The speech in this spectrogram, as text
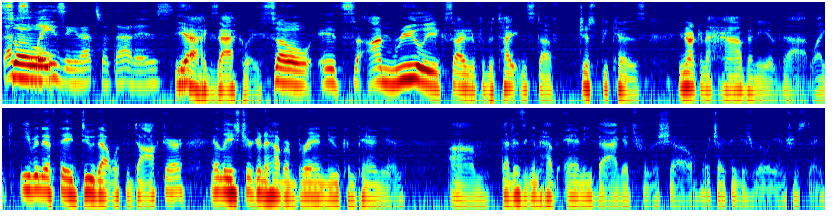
that's so- lazy. That's what that is. Yeah, exactly. So it's I'm really excited for the Titan stuff just because you're not going to have any of that. Like even if they do that with the Doctor, at least you're going to have a brand new companion um, that isn't going to have any baggage from the show, which I think is really interesting.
